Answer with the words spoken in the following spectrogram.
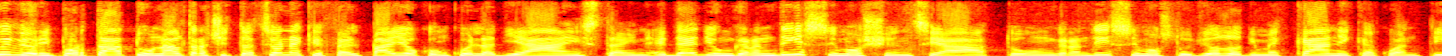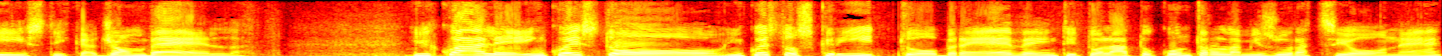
Qui vi ho riportato un'altra citazione che fa il paio con quella di Einstein ed è di un grandissimo scienziato, un grandissimo studioso di meccanica quantistica, John Bell, il quale in questo, in questo scritto breve intitolato Contro la misurazione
